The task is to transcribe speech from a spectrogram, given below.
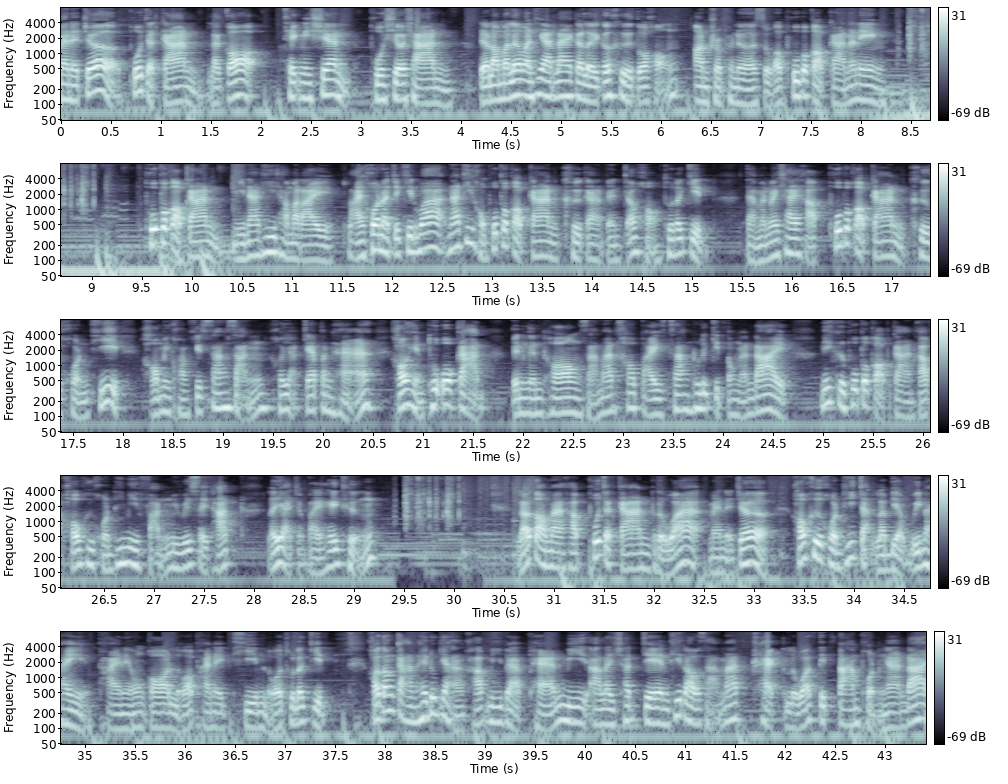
manager ผู้จัดการ แล้วก็ technician ผู้เชี่ยวชาญ เดี๋ยวเรามาเริ่มอันที่อันแรกกันเลยก็คือตัวของ entrepreneur หรือว่าผู้ประกอบการนั่นเอง ผู้ประกอบการมีหน้าที่ทำอะไร หลายคนอาจจะคิดว่าหน้าที่ของผู้ประกอบการคือการเป็นเจ้าของธุรกิจ แต่มันไม่ใช่ครับ ผู้ประกอบการคือคนที่เขามีความคิดสร้างสรรค์ เขาอยากแก้ปัญหา เขาเห็นทุกโอกาสเป็นเงินทองสามารถเข้าไปสร้างธุรกิจตรงนั้นได้ นี่คือผู้ประกอบการครับเขาคือคนที่มีฝันมีวิสัยทัศน์ และอยากจะไปให้ถึง แล้วต่อมาครับผู้จัดการหรือว่าแมเนเจอร์เขาคือคนที่จัดระเบียบวินัยภายในองค์กร หรือว่าภายในทีม หรือว่าธุรกิจ เขาต้องการให้ทุกอย่างครับ มีแบบแผนมีอะไรชัดเจนที่เราสามารถ track หรือว่าติดตามผลงานได้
